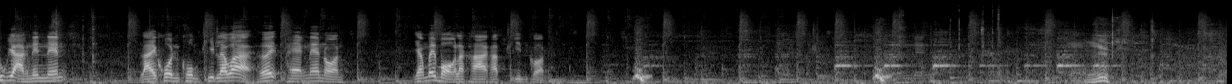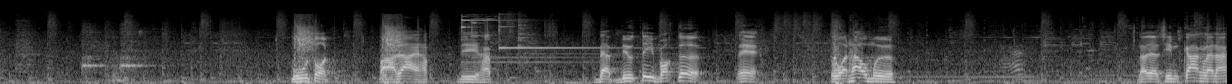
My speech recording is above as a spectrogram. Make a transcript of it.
ทุกอย่างเน้นเน้นหลายคนคงคิดแล้วว่า เฮ้ย แพงแน่นอน ยังไม่บอกราคาครับกินก่อน ปูสด ปลาได้ครับ ดีครับ แบบบิวตี้บล็อกเกอร์นี่ตัวเท่ามือ เราจะชิมก้างแล้วนะ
